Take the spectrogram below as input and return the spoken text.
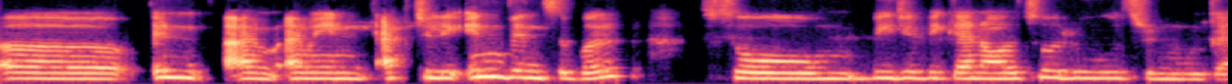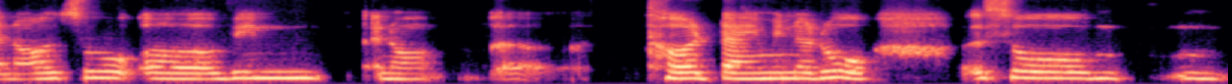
uh, in I, I, mean actually invincible so bjp can also lose Trinamool can also uh, win you know uh, third time in a row so mm,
